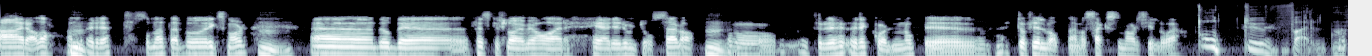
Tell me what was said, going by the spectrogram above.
ærer, da, eller mm. rett, som det heter på riksmål. Mm. Eh, det er jo det fiskeslaget vi har her rundt oss her. da. Mm. Og jeg tror rekorden oppe i et av fjellvannet var 6,5 kg. Å du verden!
